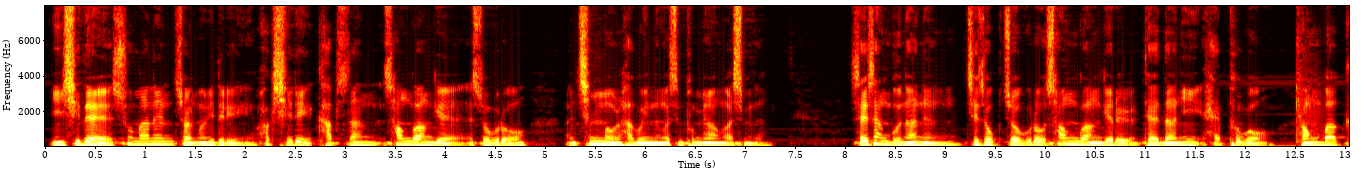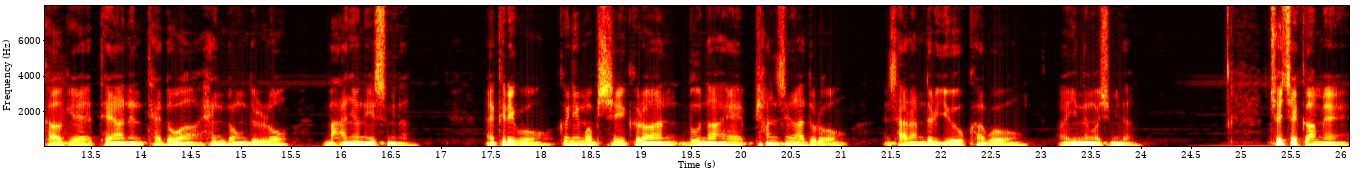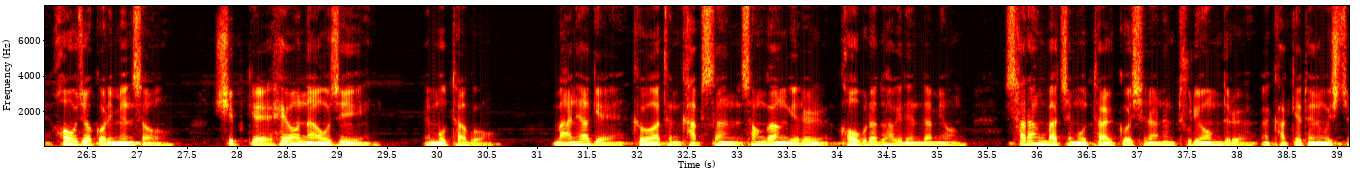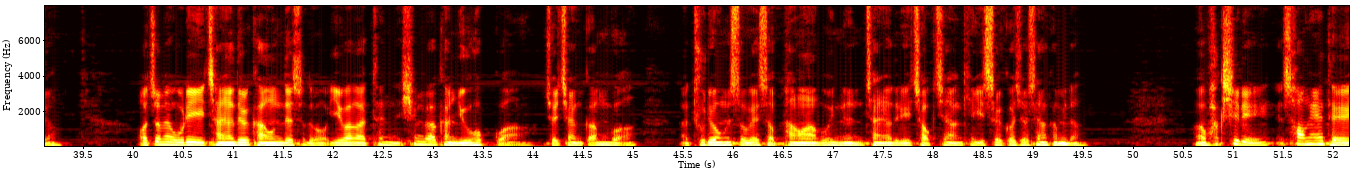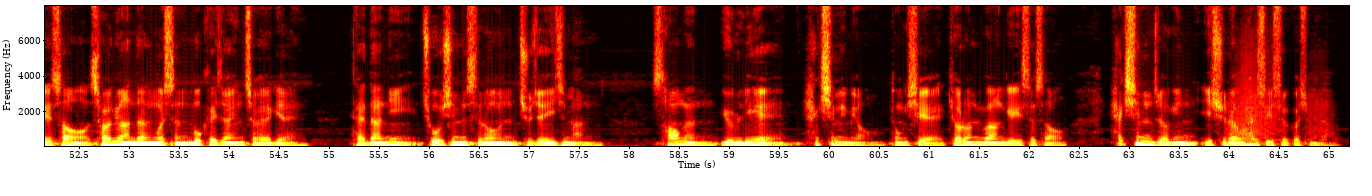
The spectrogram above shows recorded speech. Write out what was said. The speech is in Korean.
이 시대에 수많은 젊은이들이 확실히 값싼 성관계 속으로 침몰하고 있는 것은 분명한 것 같습니다. 세상 문화는 지속적으로 성관계를 대단히 해프고 경박하게 대하는 태도와 행동들로 만연해 있습니다. 그리고 끊임없이 그러한 문화에 편승하도록 사람들을 유혹하고 있는 것입니다. 죄책감에 허우적거리면서 쉽게 헤어나오지 못하고 만약에 그와 같은 값싼 성관계를 거부라도 하게 된다면 사랑받지 못할 것이라는 두려움들을 갖게 되는 것이죠. 어쩌면 우리 자녀들 가운데서도 이와 같은 심각한 유혹과 죄책감과 두려움 속에서 방황하고 있는 자녀들이 적지 않게 있을 것이라 생각합니다. 어, 확실히 성에 대해서 설교한다는 것은 목회자인 저에게 대단히 조심스러운 주제이지만 성은 윤리의 핵심이며 동시에 결혼 관계에 있어서 핵심적인 이슈라고 할 수 있을 것입니다.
